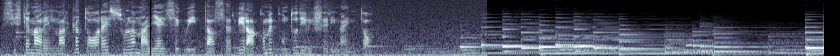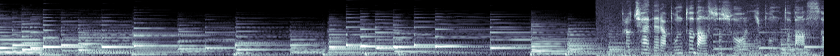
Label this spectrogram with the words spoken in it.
Sistemare il marcatore sulla maglia eseguita servirà come punto di riferimento. Procedere a punto basso su ogni punto basso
